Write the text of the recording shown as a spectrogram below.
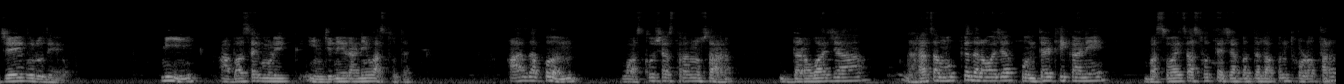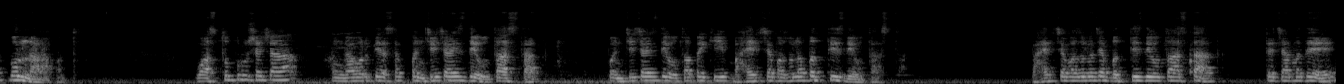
जय गुरुदेव. मी आबासाहेब मुळीक इंजिनियर आणि वास्तुतज्ञ. आज आपण वास्तुशास्त्रानुसार दरवाजा घराचा मुख्य दरवाजा कोणत्या ठिकाणी बसवायचा असतो त्याच्याबद्दल आपण थोडंफार बोलणार आहोत. वास्तुपुरुषाच्या अंगावरती असं पंचेचाळीस देवता असतात. पंचेचाळीस देवतापैकी बाहेरच्या बाजूला बत्तीस देवता असतात. बाहेरच्या बाजूला ज्या बत्तीस देवता असतात त्याच्यामध्ये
